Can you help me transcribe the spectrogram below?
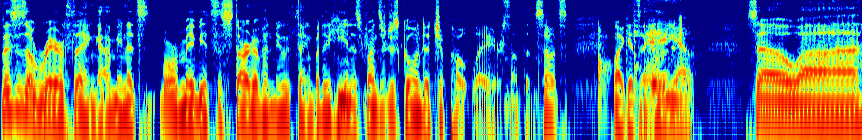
This is a rare thing. I mean, it's or maybe it's the start of a new thing. But he and his friends are just going to Chipotle or something. So it's like it's a hangout. So uh,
